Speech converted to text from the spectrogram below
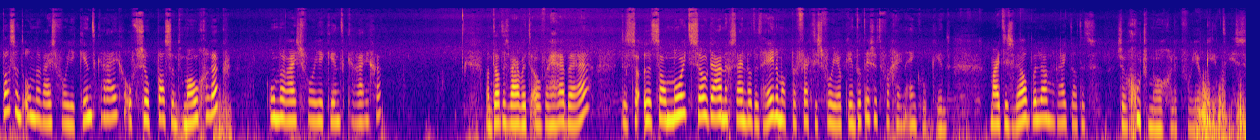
passend onderwijs voor je kind krijgen, of zo passend mogelijk onderwijs voor je kind krijgen. Want dat is waar we het over hebben. Hè? Dus het zal nooit zodanig zijn dat het helemaal perfect is voor jouw kind. Dat is het voor geen enkel kind. Maar het is wel belangrijk dat het zo goed mogelijk voor jouw kind is.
